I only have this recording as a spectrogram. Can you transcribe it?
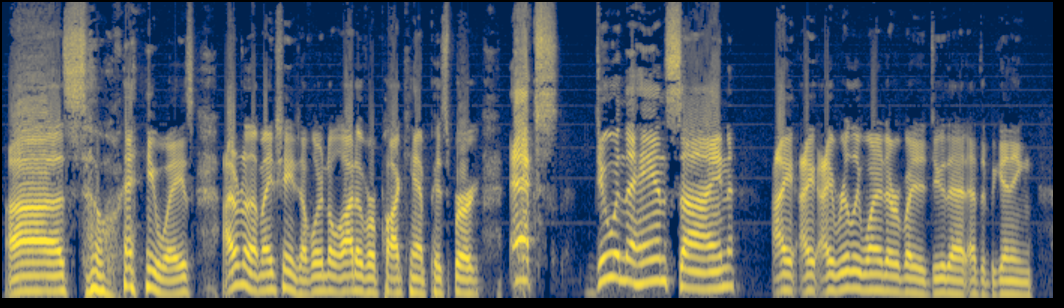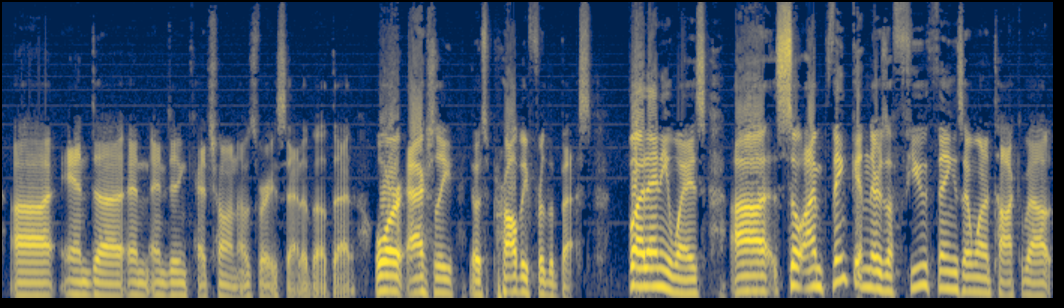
Uh, so, anyways, I don't know, that might change. I've learned a lot over PodCamp Pittsburgh. X doing the hand sign. I, I, I really wanted everybody to do that at the beginning. Uh, and uh, and and didn't catch on. I was very sad about that. Or actually, it was probably for the best. But anyways, uh, so I'm thinking there's a few things I want to talk about.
